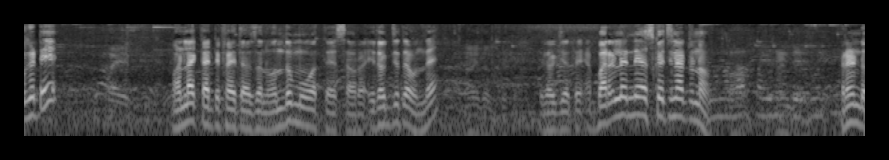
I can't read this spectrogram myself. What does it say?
ఒకటి? One lakh thirty five thousand. వంద మూవతైదు సార్ ఇదొక ಜೊತೆ ఉందే? ఇదొక జత బర్రెలు ఎన్ని వేసుకొచ్చినట్టున్నావు రెండు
